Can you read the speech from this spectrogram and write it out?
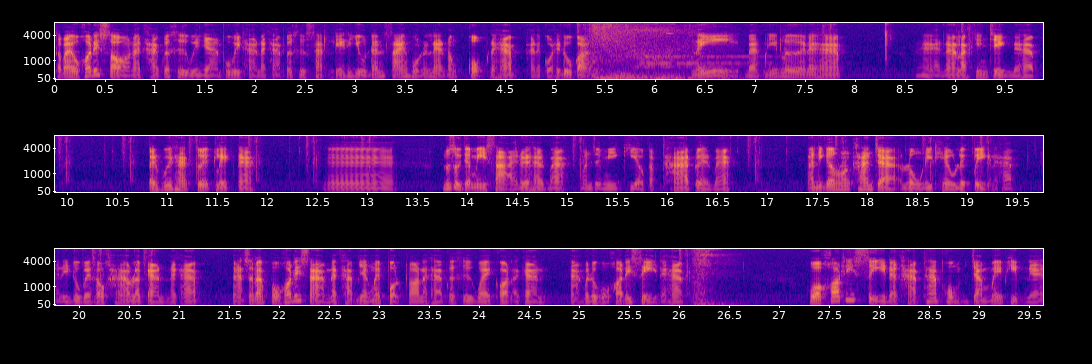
ต่อไปหัวข้อที่สองนะครับก็คือวิญญาณผู้พิทักษ์นะครับ ก็คือสัตว์เลี้ยงที่อยู่ด้านซ้ายของผมนั่นแหละน้องกบนะครับอะเดี๋ยวกดให้ดูก่อน นี่แบบนี้เลยนะครับแหมน่ารักจริง ๆนะครับ เป็นผู้พิทักษ์ตัวเล็กๆนะเออรู้สึกจะมีสายด้วยเห็นไหมมันจะมีเกี่ยวกับธาตุด้วยเห็นไหมอันนี้ก็ค่อนข้างจะลงดีเทลลึกไปอีกนะครับ อันนี้ดูไปคร่าวๆแล้วกันนะครับอะสำหรับหัวข้อที่3นะครับยังไม่ปลดล็อกนะครับ ก็คือไว้ก่อนแล้วกันอะมาดูหัวข้อทีสี่4นะครับ หัวข้อทีสี่ 4 นะครับ ถ้าผมจำไม่ผิดเนี่ย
